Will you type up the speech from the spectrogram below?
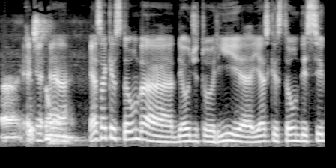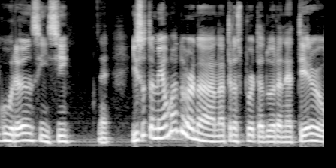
É, questão... é, é, essa questão da, de auditoria e essa questão de segurança em si, né? Isso também é uma dor na, na transportadora, né? Ter o,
